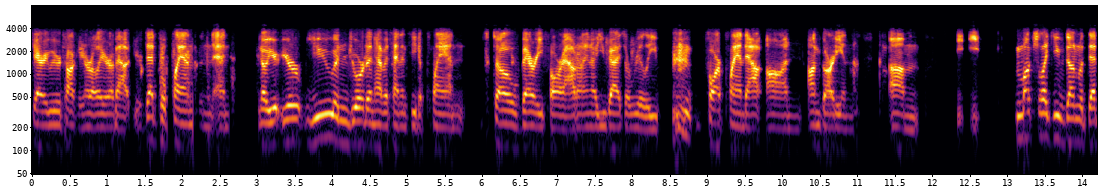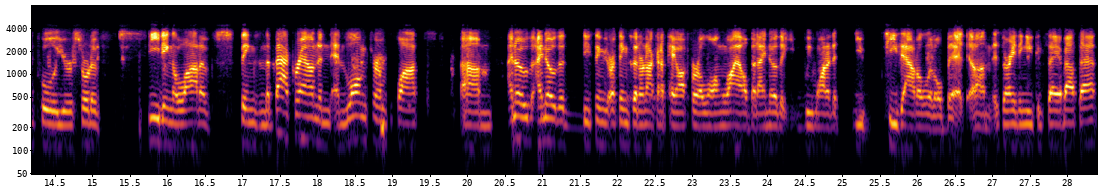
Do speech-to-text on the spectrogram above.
Gerry, we were talking earlier about your Deadpool plans, and and you know, you're, you're you and Jordan have a tendency to plan so very far out, and I know you guys are really far planned out on on Guardians. Um, y- y- much like you've done with Deadpool, you're sort of seeding a lot of things in the background and and long term plots. Um, I know I know that these things are things that are not going to pay off for a long while, but I know that we wanted to you tease out a little bit. Um, is there anything you can say about that?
